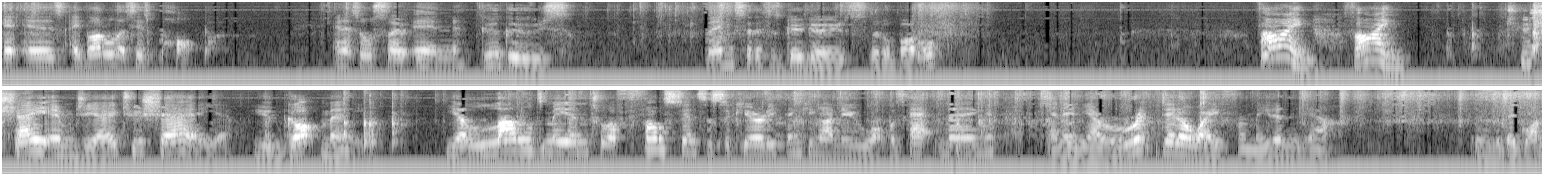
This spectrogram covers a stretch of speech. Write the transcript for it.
It is a bottle that says pop. And it's also in Goo Goo's thing. So this is Goo Goo's little bottle. Fine, fine. Touche, MGA, touche. You got me. You lulled me into a false sense of security thinking I knew what was happening, and then you ripped it away from me, didn't you? This is the big one.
